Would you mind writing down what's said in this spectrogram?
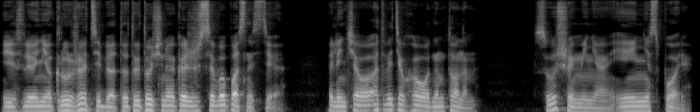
Если они окружат тебя, то ты точно окажешься в опасности. Линчао ответил холодным тоном. Слушай меня и не спорь.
